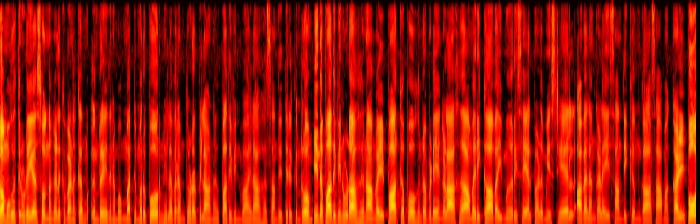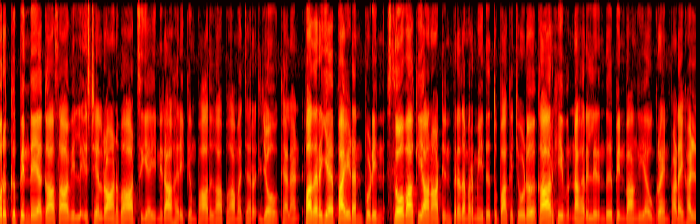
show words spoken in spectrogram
சமூகத்தினுடைய சொந்தங்களுக்கு வணக்கம். இன்றைய தினமும் மற்றொரு போர் நிலவரம் தொடர்பிலான பதிவின் வாயிலாக சந்தித்திருக்கின்றோம். இந்த பதிவினூடாக நாங்கள் பார்க்க போகின்ற விடயங்களாக அமெரிக்காவை மீறி செயல்படும் இஸ்ரேல் அவலங்களை சந்திக்கும் காசா மக்கள் போருக்கு பிந்தைய காசாவில் இஸ்ரேல் ராணுவ ஆட்சியை நிராகரிக்கும் பாதுகாப்பு அமைச்சர் ஜோ கெலண்ட் பதறிய பைடன் புடின் ஸ்லோவாக்கியா நாட்டின் பிரதமர் மீது துப்பாக்கிச்சூடு கார்கிவ் நகரிலிருந்து பின்வாங்கிய உக்ரைன் படைகள்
